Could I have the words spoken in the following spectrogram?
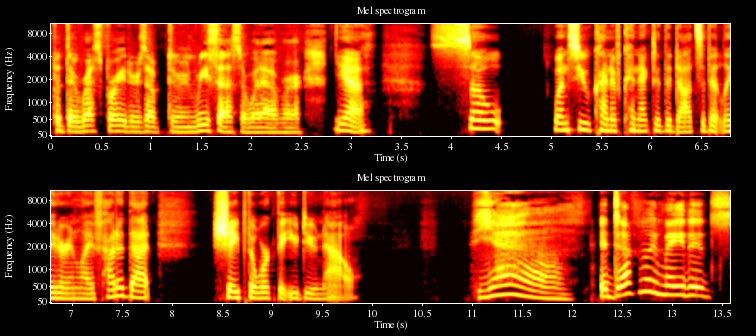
put their respirators up during recess or whatever. Yeah. So once you kind of connected the dots a bit later in life, how did that shape the work that you do now? Yeah, it definitely made it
